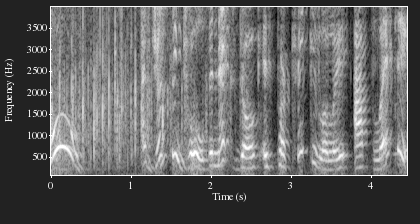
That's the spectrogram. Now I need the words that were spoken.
Oh, I've just been told the next dog is particularly athletic.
